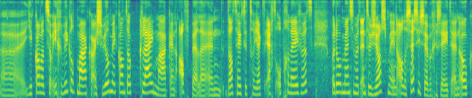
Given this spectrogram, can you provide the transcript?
eh, je kan het zo ingewikkeld maken als je wil, maar je kan het ook klein maken en afpellen. En dat heeft dit traject echt opgeleverd, waardoor mensen met enthousiasme in alle sessies hebben gezeten. En ook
